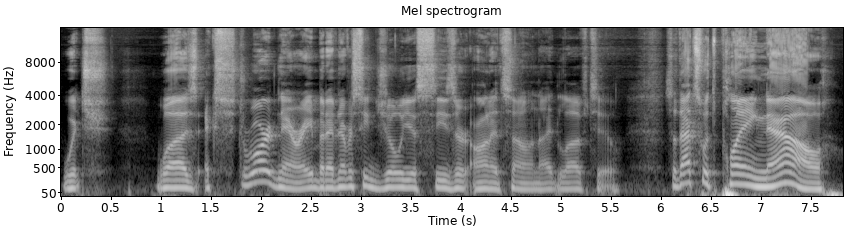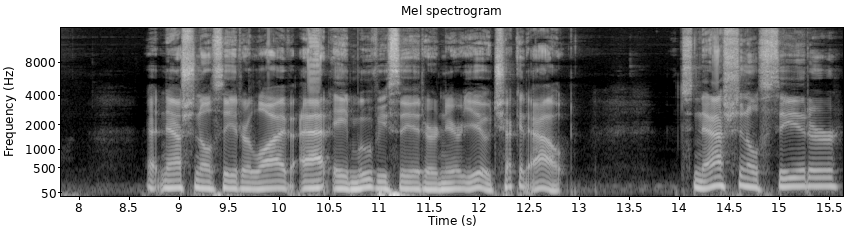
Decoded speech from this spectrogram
which was extraordinary, but I've never seen Julius Caesar on its own. I'd love to. So that's what's playing now at National Theater Live at a movie theater near you. Check it out. It's National Theater.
